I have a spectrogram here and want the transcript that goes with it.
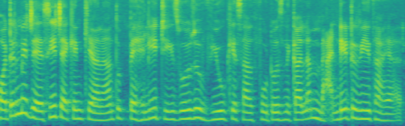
होटल में जैसे ही चेक इन किया ना तो पहली चीज़ वो जो व्यू के साथ फ़ोटोज़ निकालना मैंडेटरी था यार।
